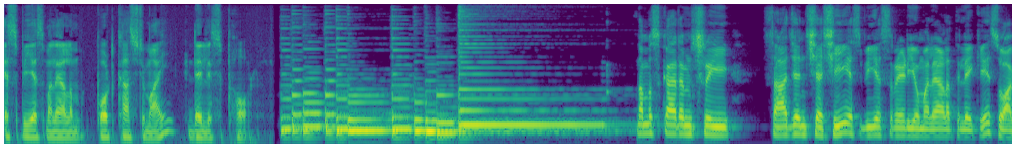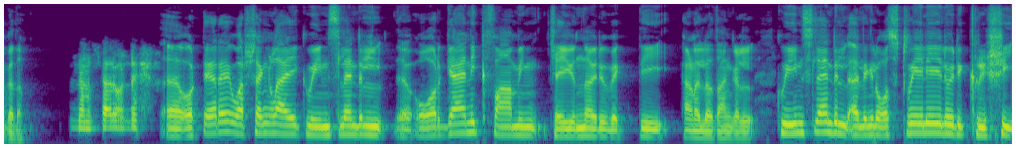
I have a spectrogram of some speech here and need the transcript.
എസ് ബി എസ് മലയാളം പോഡ്കാസ്റ്റുമായി ഡെലിസ് ഫോൾ നമസ്കാരം Shri Sajan Sasi S B S radio മലയാളത്തിലേക്ക് സ്വാഗതം. നമസ്കാരമുണ്ട്. ഒട്ടേറെ വർഷങ്ങളായി ക്വീൻസ്ലാൻഡിൽ ഓർഗാനിക് ഫാമിംഗ് ചെയ്യുന്ന ഒരു വ്യക്തി ആണല്ലോ താങ്കൾ. ക്വീൻസ്ലാൻഡിൽ അല്ലെങ്കിൽ ഓസ്ട്രേലിയയിൽ ഒരു കൃഷി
